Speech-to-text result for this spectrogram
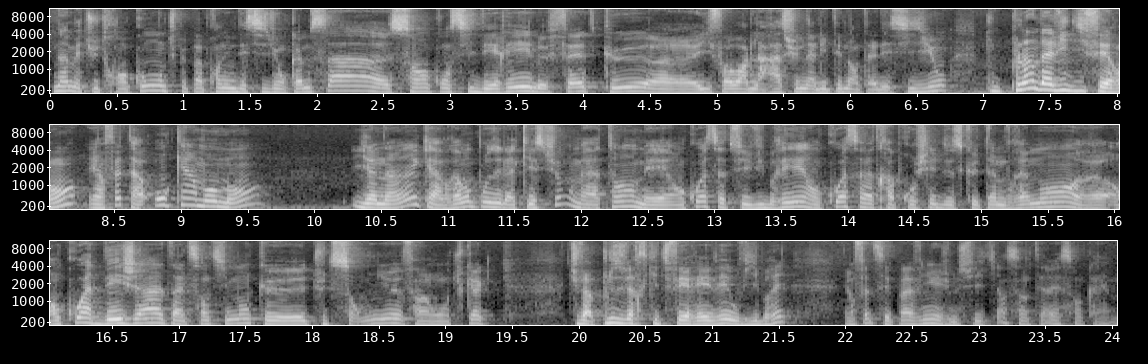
Non, mais tu te rends compte, tu peux pas prendre une décision comme ça euh, sans considérer le fait qu'il euh, faut avoir de la rationalité dans ta décision. Plein d'avis différents et en fait, à aucun moment, il y en a un qui a vraiment posé la question, mais attends, mais en quoi ça te fait vibrer? En quoi ça va te rapprocher de ce que tu aimes vraiment? Euh, En quoi déjà tu as le sentiment que tu te sens mieux? Enfin, en tout cas, tu vas plus vers ce qui te fait rêver ou vibrer. Et en fait, c'est pas venu. Et je me suis dit, tiens, c'est intéressant quand même.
